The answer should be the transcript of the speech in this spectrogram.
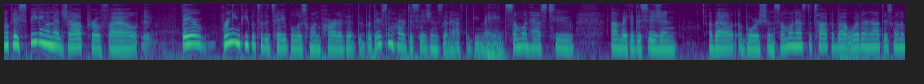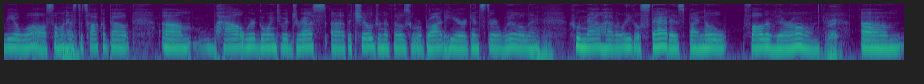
Okay. Speaking on that job profile, uh, they are bringing people to the table is one part of it, but there's some hard decisions that have to be mm-hmm. made. Mm-hmm. Someone has to uh, make a decision about abortion. Someone has to talk about whether or not there's going to be a wall. Someone mm-hmm. has to talk about um, how we're going to address uh, the children of those who were brought here against their will and Mm-hmm. who now have a legal status by no fault of their own. Right. Um,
